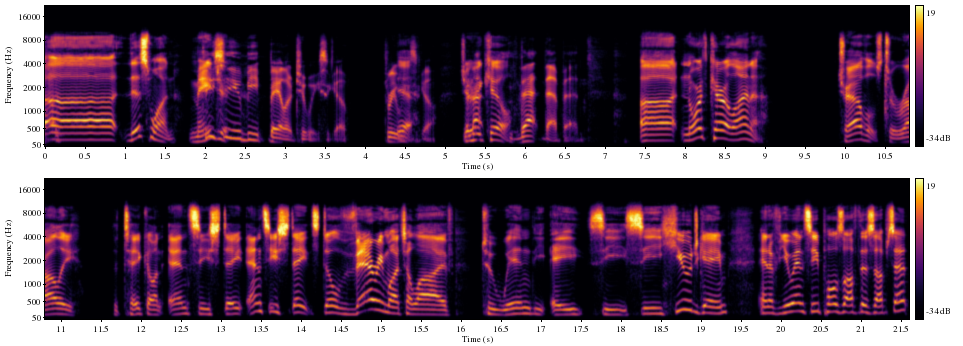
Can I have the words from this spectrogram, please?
Uh, this one major TCU beat Baylor two weeks ago, three Yeah. weeks ago. Jerry not Kill. That that bad. Uh, North Carolina travels to Raleigh to take on NC State. NC State still very much alive to win the ACC. Huge game. And if UNC pulls off this upset,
